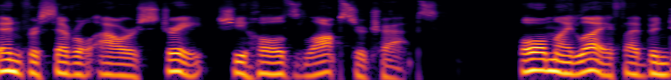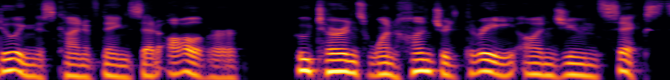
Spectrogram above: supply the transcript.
Then, for several hours straight, she hauls lobster traps. All my life, I've been doing this kind of thing, said Oliver, who turns 103 on June 6th.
